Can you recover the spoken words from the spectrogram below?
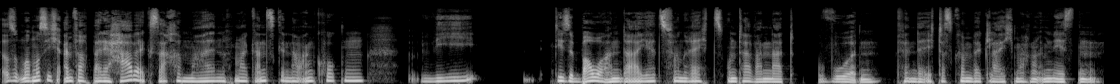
also man muss sich einfach bei der Habeck-Sache mal nochmal ganz genau angucken, wie diese Bauern da jetzt von rechts unterwandert wurden, finde ich. Das können wir gleich machen im nächsten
